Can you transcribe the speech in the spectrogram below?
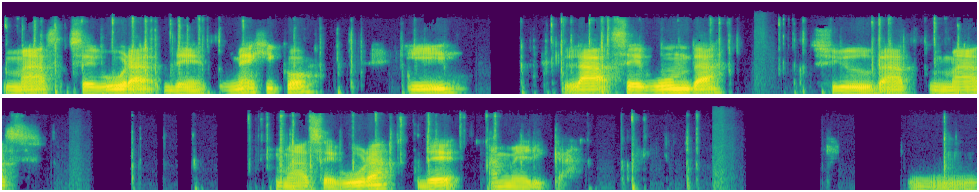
más segura de México y la segunda ciudad más, más segura de América. Mm,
